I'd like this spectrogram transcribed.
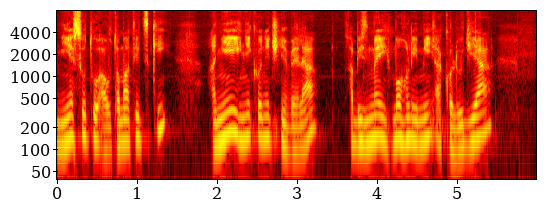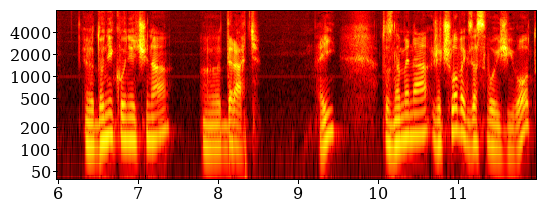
nie sú tu automaticky a nie ich nekonečne veľa, aby sme ich mohli my ako ľudia e, do nekonečna uh, drať. Hej? To znamená, že človek za svoj život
